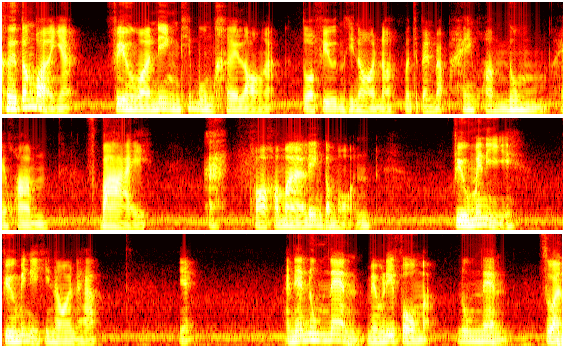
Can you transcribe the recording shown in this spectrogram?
คือต้องบอกอย่างเงี้ยฟิลมอร์นิ่งที่บูมเคยลองอะตัวฟิลที่นอนเนาะมันจะเป็นแบบให้ความนุ่ม ให้ความสบายอะพอเขามาเล่นกับหมอน ฟิลไม่หนี ฟิลไม่หนีที่นอนนะครับ เนี่ย อันนี้นุ่มแน่นเมมโมรี่โฟมอะนุ่มแน่น ส่วน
